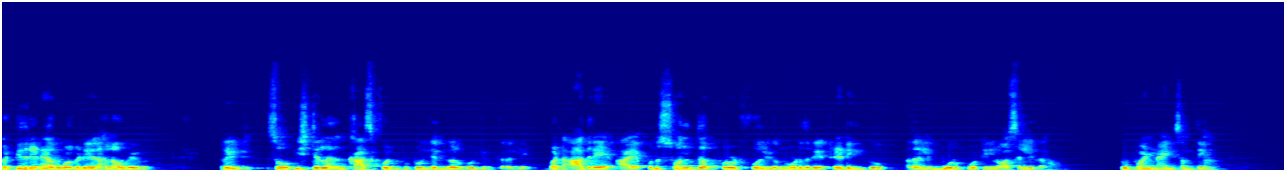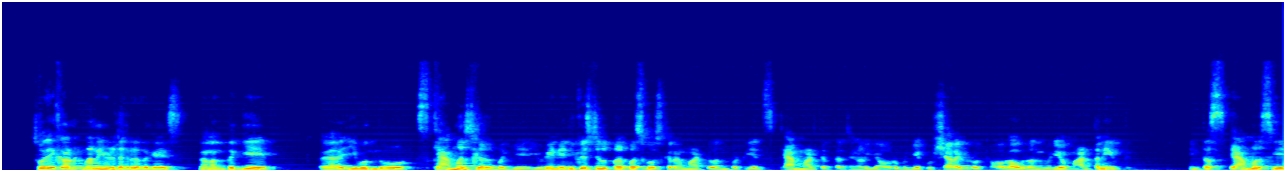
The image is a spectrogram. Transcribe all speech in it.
ಕಟ್ಟಿದ್ರೇನೆ ಅವ್ರ ಒಳಗಡೆ ಅಲೌಡ್ ಇರುತ್ತೆ. ರೈಟ್ ಸೊ ಇಷ್ಟೆಲ್ಲ ಕಾಸು ಕೊಟ್ಬಿಟ್ಟು ಜನಗಳು ಹೋಗಿರ್ತಾರೆ ಅಲ್ಲಿ. ಬಟ್ ಆದರೆ ಆ ಅಪ್ಪನ ಸ್ವಂತ ಪೋರ್ಟ್ಫೋಲಿಯೋ ನೋಡಿದ್ರೆ ಟ್ರೇಡಿಂಗ್ದು ಅದರಲ್ಲಿ ಮೂರು ಕೋಟಿ ಲಾಸ್ ಅಲ್ಲಿ ಇದ್ದಾನೆ two point nine something so ಅದೇ ಕಾರಣಕ್ಕೆ ನಾನು ಹೇಳ್ತಾ ಇರೋದು ಗೈಸ್ ನಾನು ಬಗ್ಗೆ ಈ ಒಂದು ಸ್ಕ್ಯಾಮರ್ಸ್ಗಳ ಬಗ್ಗೆ ಇವ್ರೇನು ಎಜುಕೇಶನಲ್ ಪರ್ಪಸ್ಗೋಸ್ಕರ ಮಾಡ್ತೀವಿ ಅಂದ್ಬಿಟ್ಟು ಏನು ಸ್ಕ್ಯಾಮ್ ಮಾಡ್ತಿರ್ತಾರೆ ಜನಗಳಿಗೆ, ಅವ್ರ ಬಗ್ಗೆ ಹುಷಾರಾಗಿರೋಕೆ ಅವಾಗ ಒಂದು ವಿಡಿಯೋ ಮಾಡ್ತಾನೆ ಇರ್ತೀನಿ. ಇಂಥ ಸ್ಕ್ಯಾಮರ್ಸ್ಗೆ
